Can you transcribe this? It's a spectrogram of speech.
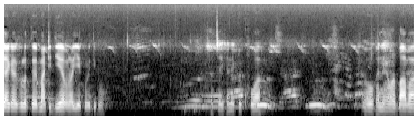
জায়গাগুলোতে মাটি দিয়ে আমরা ইয়ে করে দিব। আচ্ছা এখানে একটু খোয়া। ওখানে আমার বাবা,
